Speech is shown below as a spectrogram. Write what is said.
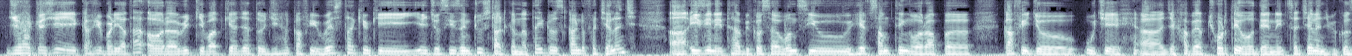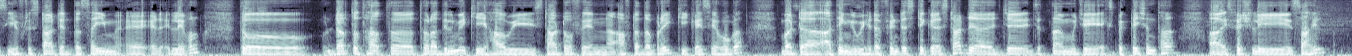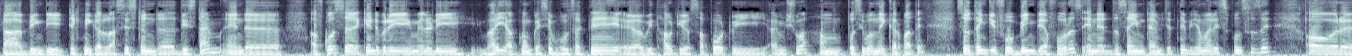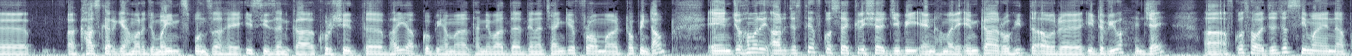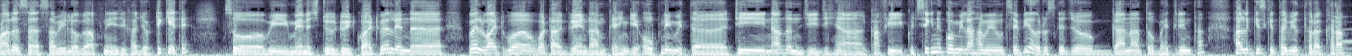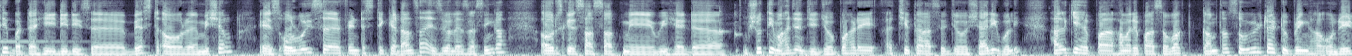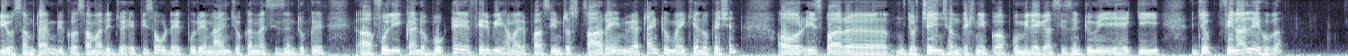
जी हाँ कृषि काफ़ी बढ़िया था। और वीक की बात किया जाए तो जी हाँ काफ़ी व्यस्त था क्योंकि ये जो सीज़न टू स्टार्ट करना था it was kind of a challenge easy नहीं था because once you have something और आप uh, काफ़ी जो ऊँचे uh, जगह पे आप छोड़ते हो then it's a challenge because you have to start at the same level तो डर तो था थोड़ा दिल में कि how we start off in after the break कि कैसे होगा। But I think we had a fantastic start जितना मुझे एक्सपेक्टेशन था specially Sahil being the technical assistant this time and of course Canterbury melody भाई आपको हम कैसे भूल सकते हैं without your support we I am sure हम पॉसिबल नहीं कर पाते। So thank you for being there for us and at the same time जितने भी हमारे स्पॉन्सर्स हैं और uh, खास करके हमारा जो मेन स्पॉन्सर है इस सीज़न का खुर्शीद uh, भाई आपको भी हम धन्यवाद देना चाहेंगे from top in town and जो हमारे आर्जस थे of course Krish ji B and हमारे इनका रोहित और इंटरव्यू जय ऑफकोर्स हमारे जजेस सीमा एंड पारस uh, सभी लोग अपने जगह जो टिके थे। So we manage to do it quite well and well white what are grand हम कहेंगे opening with T Nadan ji. जी हाँ काफ़ी कुछ सीखने को मिला हमें उनसे भी और उसके जो गाना तो बेहतरीन था। हालाँकि इसकी तबीयत थोड़ा खराब थी but he did is best और Michelle is always fantastic dancer as well as a singer और उसके साथ साथ में वी हैड श्रुति महाजन जी जो बड़े अच्छी तरह से जो शायरी बोली। हालाँकि हमारे पास वक्त कम था so we will try to bring her on radio some time because हमारे जो एपिसोड है पूरे नाइन जो करना सीज़न टू के फुली काइंड ऑफ़ बुकड है फिर भी हमारे पास इंटरेस्ट आ रहे हैं। We are trying to make a location और इस बार uh, जो चेंज हम देखने को आपको मिलेगा सीज़न टू में ये है कि जब फिनाले होगा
